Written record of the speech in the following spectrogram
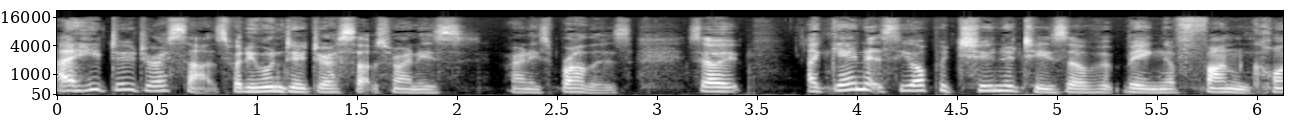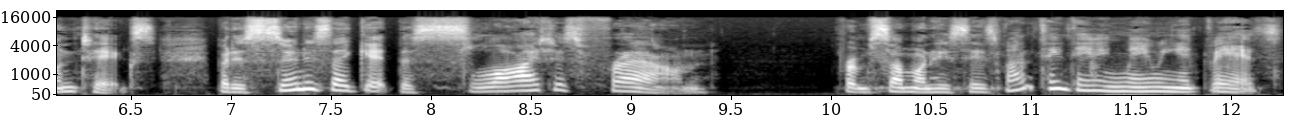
uh, he'd do dress ups, but he wouldn't do dress ups around his around his brothers. So again, it's the opportunities of it being a fun context. But as soon as they get the slightest frown from someone who says, "One thing they're wearing a dress,"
